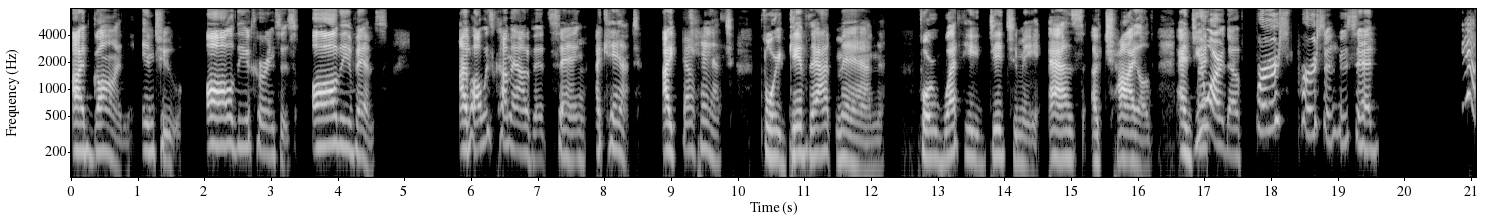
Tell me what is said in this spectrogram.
I've gone into all the occurrences, all the events. I've always come out of it saying, I can't, I can't forgive that man for what he did to me as a child. And you Right. are the first person who said, Yeah,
